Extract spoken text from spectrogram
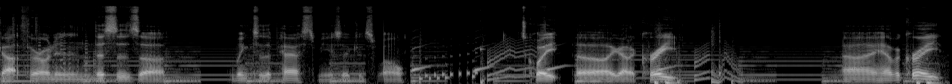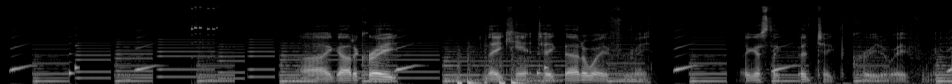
got thrown in. This is, uh, Link to the Past music as well. It's quite, uh, I got a crate. I have a crate. I got a crate. They can't take that away from me. I guess they could take the crate away from me.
